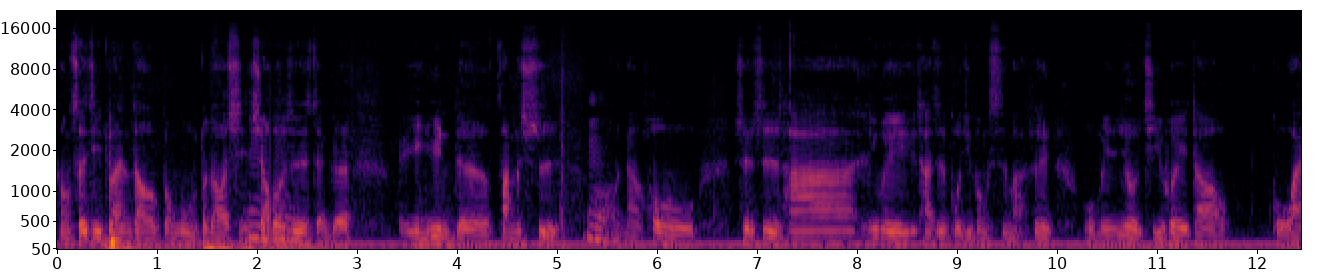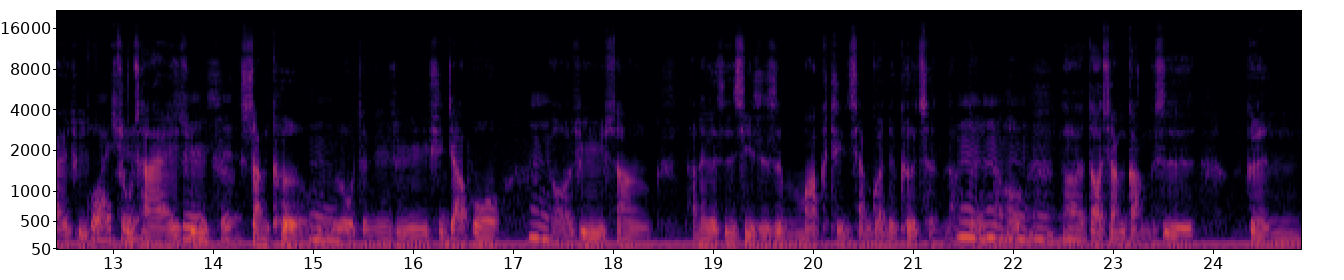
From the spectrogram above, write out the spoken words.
从设计端到公务到行销，嗯或者是整个营运的方式嗯。哦，然后甚至它因为它是国际公司嘛，所以我们也有机会到国外去出差去上课。嗯比如我曾经去新加坡，嗯哦，去上他那个是其实是 marketing 相关的课程啦，对，然后啊到香港是跟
